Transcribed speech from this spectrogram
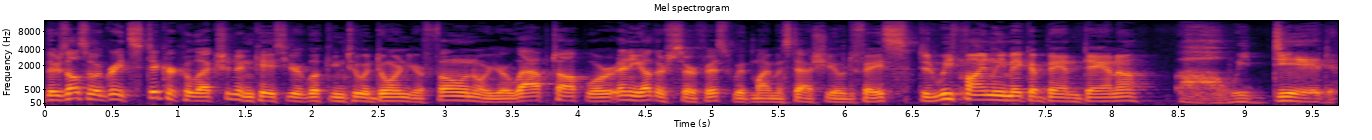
There's also a great sticker collection in case you're looking to adorn your phone or your laptop or any other surface with my mustachioed face. Did we finally make a bandana? Oh, we did.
